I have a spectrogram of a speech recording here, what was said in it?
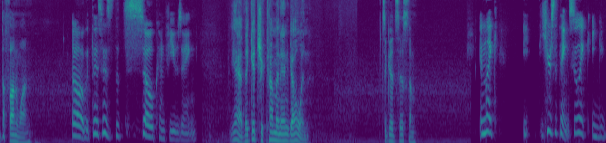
The fun one. Oh, this is that's so confusing. Yeah, they get you coming and going. It's a good system. And like, here's the thing. So like, you,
